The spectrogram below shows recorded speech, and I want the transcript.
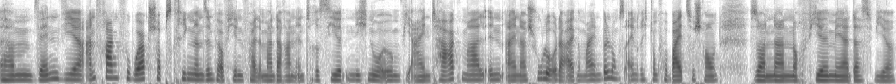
Ähm, wenn wir Anfragen für Workshops kriegen, dann sind wir auf jeden Fall immer daran interessiert, nicht nur irgendwie einen Tag mal in einer Schule oder allgemeinen Bildungseinrichtung vorbeizuschauen, sondern noch viel mehr, dass wir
